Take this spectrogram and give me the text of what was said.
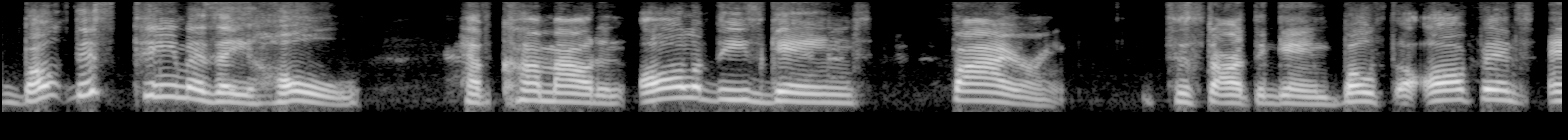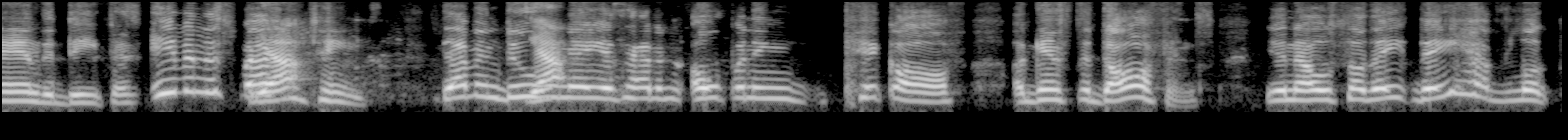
both this team as a whole have come out in all of these games firing to start the game, both the offense and the defense, even the special yeah. teams. Devin Duvernay yeah. has had an opening kickoff against the Dolphins, you know, so they they have looked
